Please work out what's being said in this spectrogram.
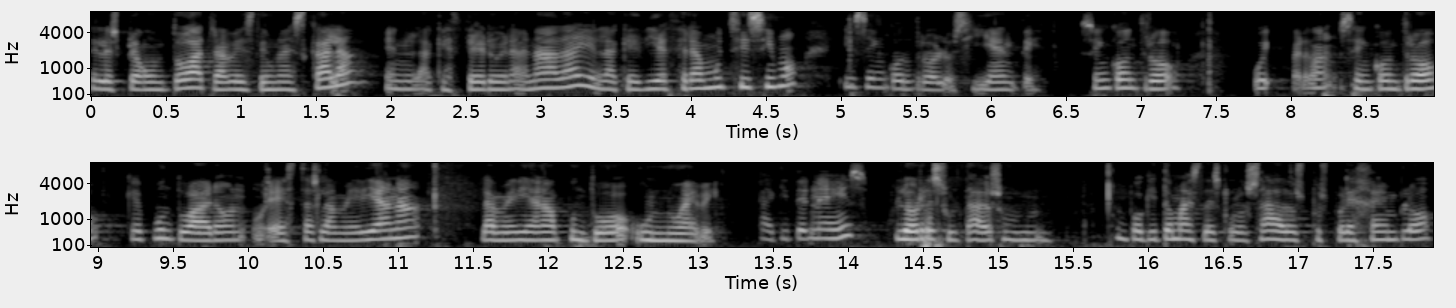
Se les preguntó a través de una escala en la que 0 era nada y en la que 10 era muchísimo y se encontró lo siguiente. Se encontró, uy, perdón, se encontró que puntuaron, esta es la mediana, la mediana puntuó un 9. Aquí tenéis los resultados un, poquito más desglosados. Pues, por ejemplo,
